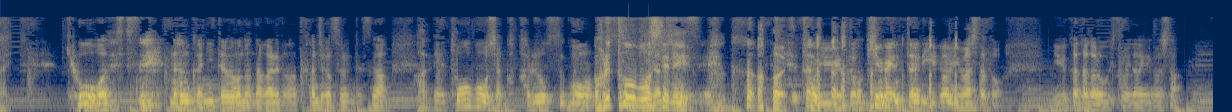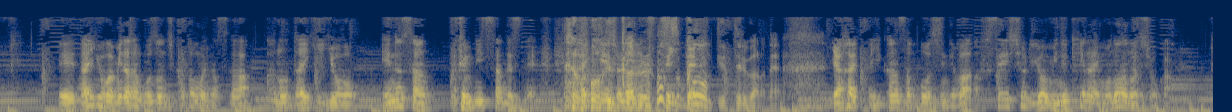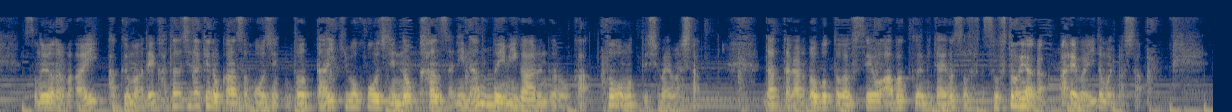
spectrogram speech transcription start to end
い今日はですね、なんか似たような流れだなって感じがするんですが、はい。えー逃亡者カルロス・ゴーン。俺逃亡してねえよ鈴木が人生というドキュメンタリーを見ましたという方からご質問いただきました。えー内容は皆さんご存知かと思いますが、あの大企業 N さん、日産ですね。会もう計処カルロ理についス・ゴーンて、って言ってるからね。やはり監査方針では不正処理を見抜けないものなのでしょうかそのような場合、あくまで形だけの監査法人と大規模法人の監査に何の意味があるんだろうかと思ってしまいました。だったらロボットが不正を暴くみたいなソフトウェアがあればいいと思いました。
